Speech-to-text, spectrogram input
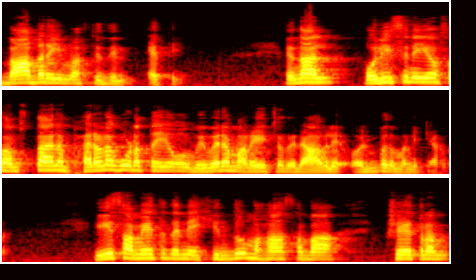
Babri മസ്ജിദിൽ എത്തി. എന്നാൽ പോലീസിനെയോ സംസ്ഥാന ഭരണകൂടത്തെയോ വിവരം അറിയിച്ചത് രാവിലെ ഒൻപത് മണിക്കാണ്. ഈ സമയത്ത് തന്നെ ഹിന്ദു മഹാസഭ ക്ഷേത്രം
